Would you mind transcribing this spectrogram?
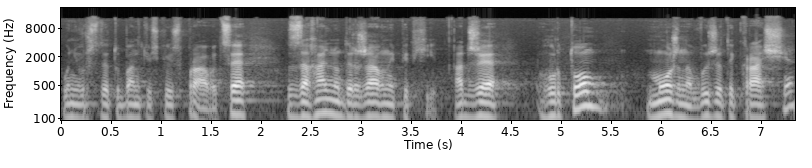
університету банківської справи, це загальнодержавний підхід. Адже гуртом можна вижити краще.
